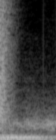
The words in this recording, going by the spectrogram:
you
